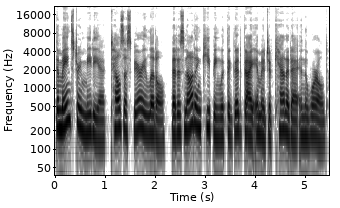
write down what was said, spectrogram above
The mainstream media tells us very little that is not in keeping with the good guy image of Canada in the world.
